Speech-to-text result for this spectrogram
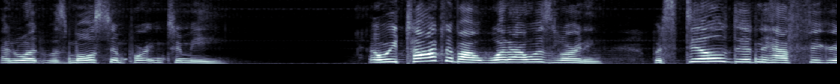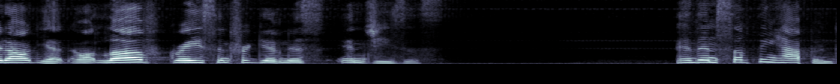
and what was most important to me. And we talked about what I was learning but still didn't have figured out yet about love, grace, and forgiveness in Jesus. And then something happened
